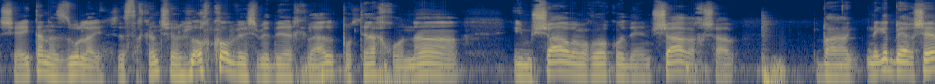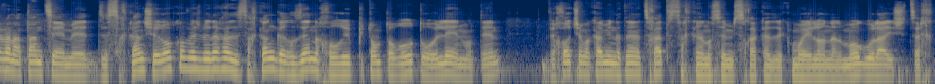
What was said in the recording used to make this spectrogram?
שאיתן אזולאי, שזה שחקן שלא כובש בדרך כלל, פותח עונה עם שער במחזור הקודם, שער עכשיו. נגד באר שבע נתן צמד, זה שחקן שלא כובש בדרך כלל, זה שחקן גרזן אחורי, פתאום אתה רואה אותו עולה, נותן. ויכול להיות שמכבי נתניה צריכה את השחקן עושה משחק כזה, כמו אילון אלמוג אולי, שצריך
